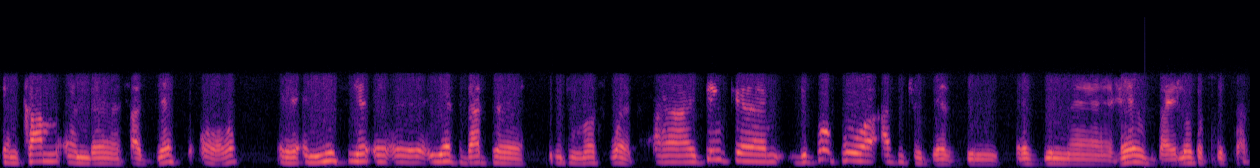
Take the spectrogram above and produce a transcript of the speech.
can come and uh, suggest or uh, initiate uh, uh that uh, it will not work. I think um, the pro-poor attitude has been has been uh, held by a lot of sectors.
